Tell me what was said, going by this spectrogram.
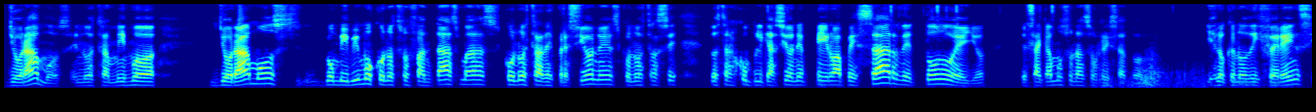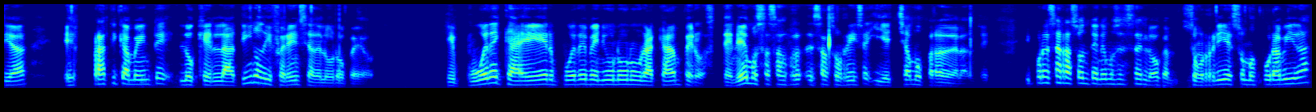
Lloramos en nuestra misma, lloramos, convivimos con nuestros fantasmas, con nuestras depresiones, con nuestras, eh, nuestras complicaciones, pero a pesar de todo ello, le sacamos una sonrisa a todo. Y es lo que nos diferencia, es prácticamente lo que el latino diferencia del europeo. Puede caer, puede venir un, huracán, pero tenemos esa, esa sonrisa y echamos para adelante. Y por esa razón tenemos ese eslogan, sonríe, somos pura vida,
